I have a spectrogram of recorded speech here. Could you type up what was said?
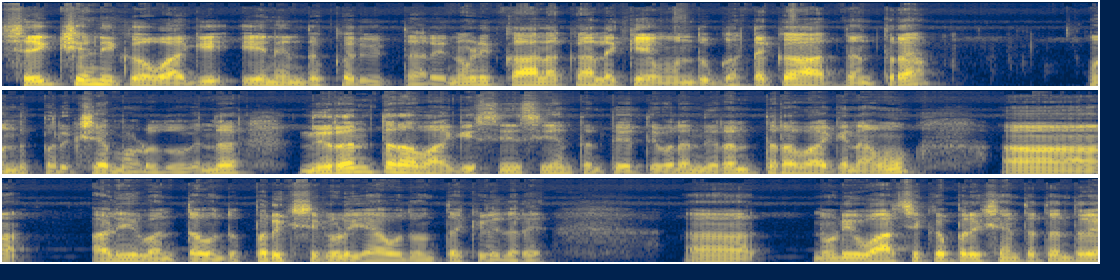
ಶೈಕ್ಷಣಿಕವಾಗಿ ಏನೆಂದು ಕರೆಯುತ್ತಾರೆ. ನೋಡಿ ಕಾಲ ಕಾಲಕ್ಕೆ ಒಂದು ಘಟಕ ಆದ ನಂತರ ಒಂದು ಪರೀಕ್ಷೆ ಮಾಡೋದು. ಅಂದರೆ ನಿರಂತರವಾಗಿ ಸಿ ಸಿ ಅಂತಂತ ಹೇಳ್ತೀವಲ್ಲ, ನಿರಂತರವಾಗಿ ನಾವು ಅಳೆಯುವಂಥ ಒಂದು ಪರೀಕ್ಷೆಗಳು ಯಾವುದು ಅಂತ ಕೇಳಿದ್ದಾರೆ ನೋಡಿ, ವಾರ್ಷಿಕ ಪರೀಕ್ಷೆ ಅಂತಂದರೆ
